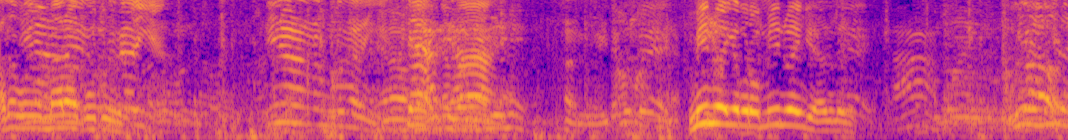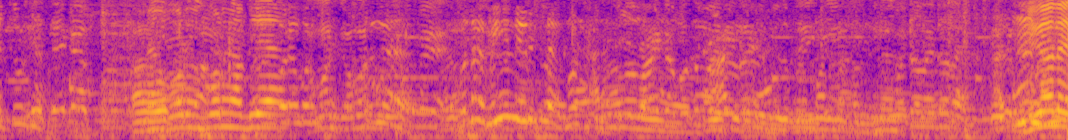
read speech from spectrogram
அதை மேல மீன் வைங்க ப்ரோ மீன் வைங்க அதுல. மீன் இருக்குல்ல நிகாலே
